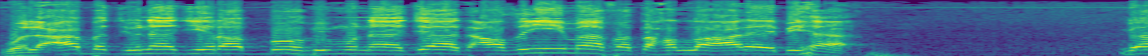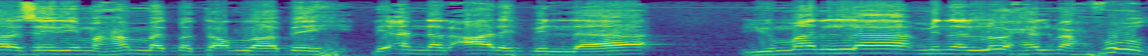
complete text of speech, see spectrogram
والعبد يناجي ربه بمناجاة عظيمة فتح الله عليه بها. قال سيدي محمد متى الله به. لأن العارف بالله يملى من اللوح المحفوظ.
